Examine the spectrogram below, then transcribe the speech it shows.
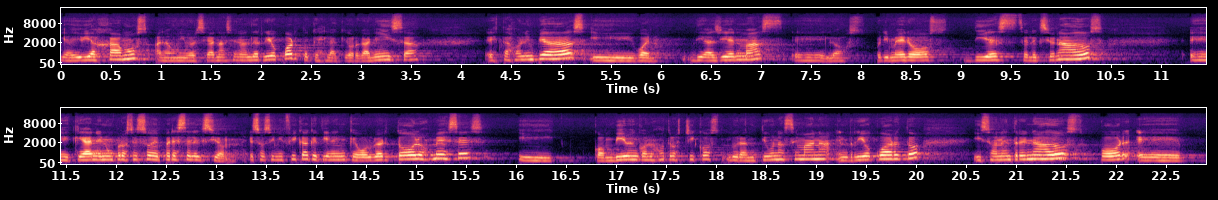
Y ahí viajamos a la Universidad Nacional de Río Cuarto, que es la que organiza estas Olimpiadas y bueno, de allí en más eh, los primeros 10 seleccionados eh, quedan en un proceso de preselección. Eso significa que tienen que volver todos los meses y conviven con los otros chicos durante una semana en Río Cuarto y son entrenados por eh,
